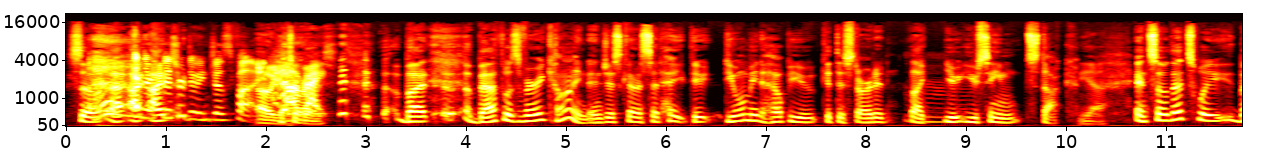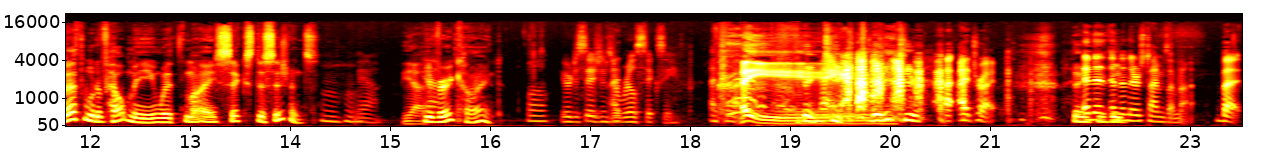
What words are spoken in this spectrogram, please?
So I, And their I, fish are doing just fine. Oh yeah. All right. but uh, Beth was very kind and just kind of said, "Hey, do, do you want me to help you get this started? Like you, you seem stuck." Yeah. And so that's why Beth would have helped me with my six decisions. Mm-hmm. Yeah. Yeah. You're very kind. Well, your decisions are real sexy. I try. Hey. Thank you. I, I try. And then and then there's times I'm not. But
